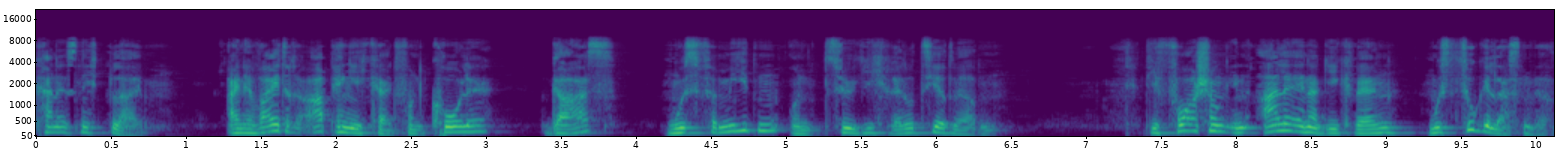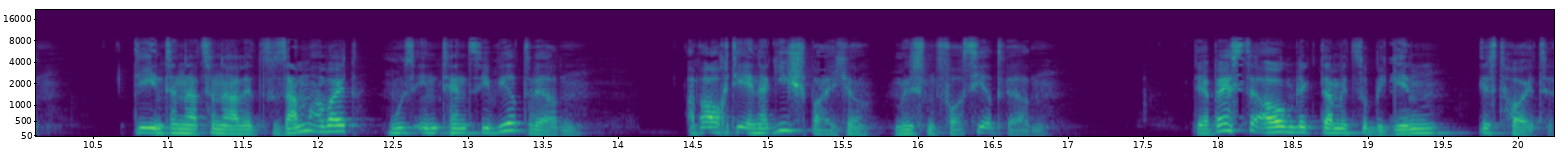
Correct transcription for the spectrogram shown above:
kann es nicht bleiben. Eine weitere Abhängigkeit von Kohle, Gas muss vermieden und zügig reduziert werden. Die Forschung in alle Energiequellen muss zugelassen werden. Die internationale Zusammenarbeit muss intensiviert werden. Aber auch die Energiespeicher müssen forciert werden. Der beste Augenblick damit zu beginnen ist heute.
